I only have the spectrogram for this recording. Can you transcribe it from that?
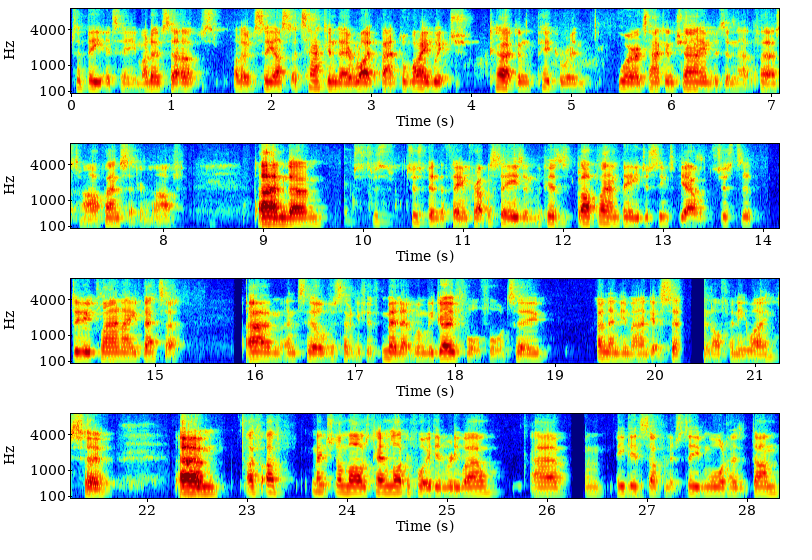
to beat a team. I don't see us, I don't see us attacking their right back the way which Kirk and Pickering were attacking Chambers in that first half and second half. And um, just just been the theme throughout the season because our plan B just seems to be able just to do plan A better um, until the 75th minute when we go 4 4 2, and then your man gets sent off anyway. So um, I've, I've, mentioned on Miles Kenlock, I thought he did really well. Um, he did something that Stephen Ward hasn't done.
